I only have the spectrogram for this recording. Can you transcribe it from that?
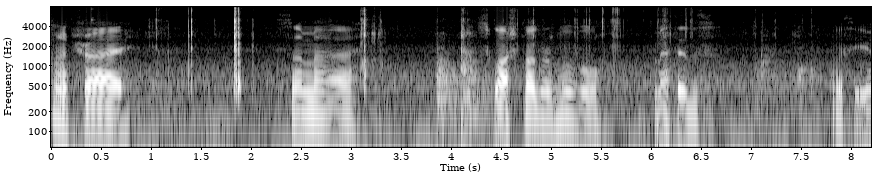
I'm gonna try some uh, squash bug removal methods with you.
